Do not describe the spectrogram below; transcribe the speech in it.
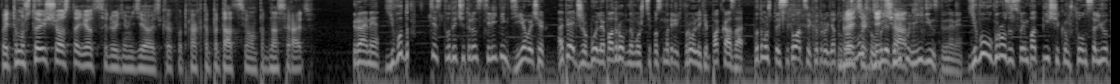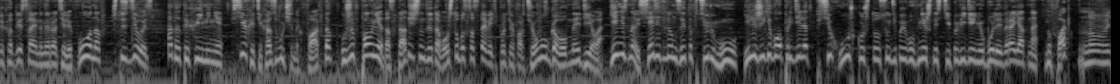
Поэтому что еще остается людям делать, как вот как-то пытаться ему поднасрать? Грамме, его домогательство до 14-летних девочек. Опять же, более подробно можете посмотреть в ролике показа, потому что ситуации, которые я тут Блядь, а озвучил, где были далеко не единственными. Его угрозы своим подписчикам, что он сольет их адреса и номера телефонов, что сделает от их имени. Всех этих озвученных фактов уже вполне достаточно для того, чтобы составить против Артема уголовное дело. Я не знаю, сядет ли он за это в тюрьму, или же его определят в психушку, что, судя по его внешности и поведению, более вероятно. Но факт Ну,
